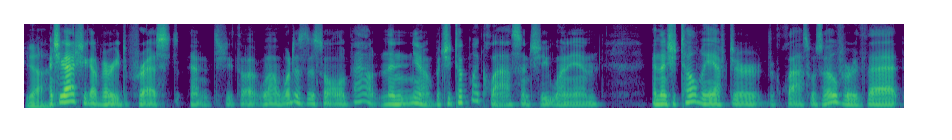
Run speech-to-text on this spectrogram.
Yeah. And she actually got very depressed and she thought, Well, what is this all about? And then, you know, but she took my class and she went in. And then she told me after the class was over that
